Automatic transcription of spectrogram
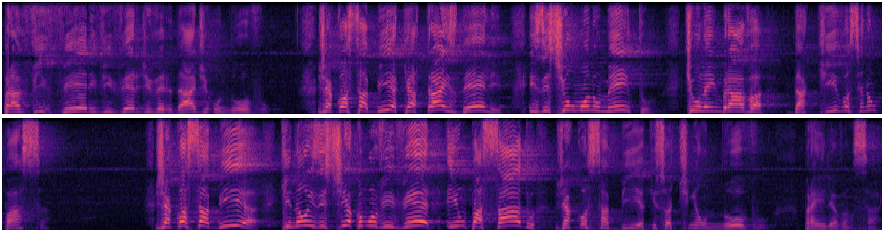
para viver e viver de verdade o novo. Jacó sabia que atrás dele existia um monumento que o lembrava: daqui você não passa. Jacó sabia que não existia como viver em um passado, Jacó sabia que só tinha um novo para ele avançar.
